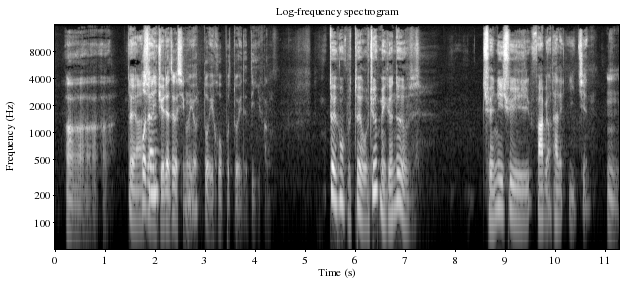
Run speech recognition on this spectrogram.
啊啊啊啊！对啊，或者你觉得这个行为有对或不对的地方？对或不对？我觉得每个人都有权利去发表他的意见。嗯，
